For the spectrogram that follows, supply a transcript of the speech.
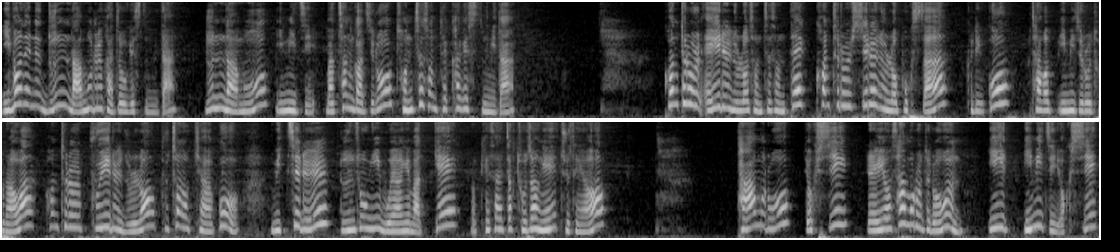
이번에는 눈나무를 가져오겠습니다. 눈나무 이미지 마찬가지로 전체 선택하겠습니다. 컨트롤 A를 눌러 전체 선택, 컨트롤 C를 눌러 복사, 그리고 작업 이미지로 돌아와 컨트롤 V를 눌러 붙여넣기 하고 위치를 눈송이 모양에 맞게 이렇게 살짝 조정해 주세요. 다음으로 역시 layer 3으로 들어온 이 이미지 역시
